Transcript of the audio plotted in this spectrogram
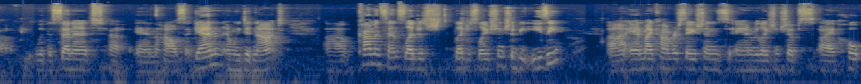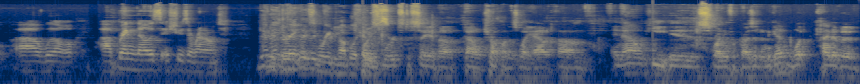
uh, with the Senate uh, and the House again, and we did not. Uh, common sense legis- legislation should be easy, uh, and my conversations and relationships, I hope, will bring those issues around. Do you Republicans- choice words to say about Donald Trump on his way out, um, and now he is running for president again. What kind of a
